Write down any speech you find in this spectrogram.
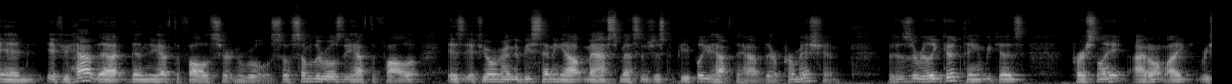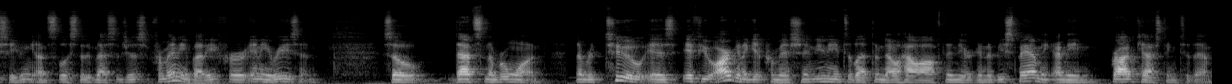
And if you have that, then you have to follow certain rules. So some of the rules that you have to follow is if you're going to be sending out mass messages to people, you have to have their permission. This is a really good thing because personally, I don't like receiving unsolicited messages from anybody for any reason. So that's number one. Number two is if you are going to get permission, you need to let them know how often you're going to be spamming, I mean, broadcasting to them.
